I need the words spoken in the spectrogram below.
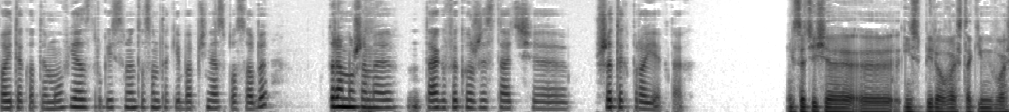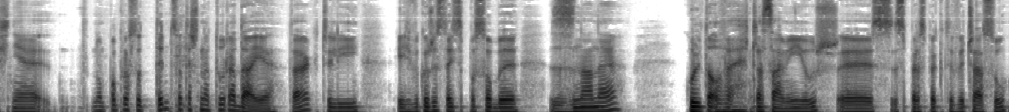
Wojtek o tym mówi, a z drugiej strony to są takie babcine sposoby, które możemy tak wykorzystać przy tych projektach chcecie się y, inspirować takimi właśnie, no po prostu tym, co też natura daje, tak? Czyli jakieś wykorzystać sposoby znane, kultowe czasami już y, z, z, perspektywy czasu.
